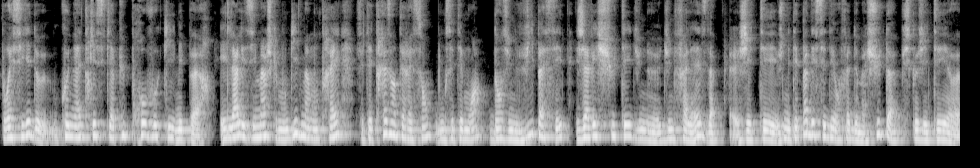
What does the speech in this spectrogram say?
pour essayer de connaître qu'est-ce qui a pu provoquer mes peurs. Et là, les images que mon guide m'a montrées, c'était très intéressant. Donc c'était moi, dans une vie passée, j'avais chuté d'une d'une falaise. J'étais, je n'étais pas décédée en fait de ma chute puisque j'étais euh,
